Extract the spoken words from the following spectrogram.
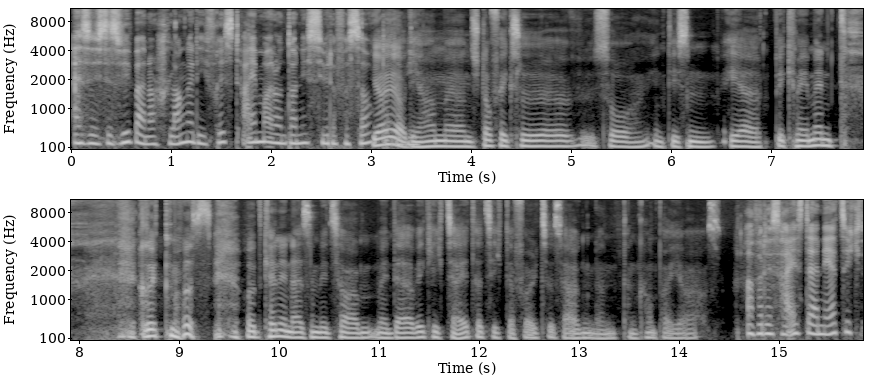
Also ist das wie bei einer Schlange, die frisst einmal und dann ist sie wieder versorgt? Ja, ja, wie? die haben einen Stoffwechsel äh, so in diesem eher bequemen Rhythmus und können also mit so einem, wenn der wirklich Zeit hat, sich da voll zu saugen, dann, dann kommt ein Jahr aus. Aber das heißt, er ernährt sich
